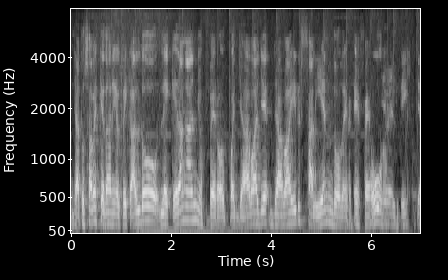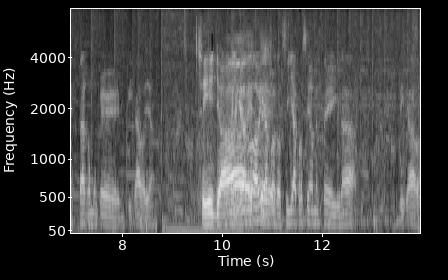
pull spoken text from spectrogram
ya tú sabes que Daniel Ricardo le quedan años, pero pues ya va, ya va a ir saliendo de F1. el TIC ya está como que picado ya. Sí, ya. Le queda todavía, este pero sí ya próximamente irá picado.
